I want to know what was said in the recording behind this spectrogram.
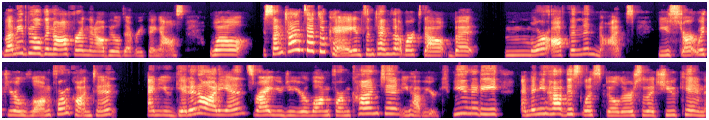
let me build an offer and then I'll build everything else. Well, sometimes that's okay and sometimes that works out, but more often than not, you start with your long form content and you get an audience, right? You do your long form content, you have your community, and then you have this list builder so that you can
